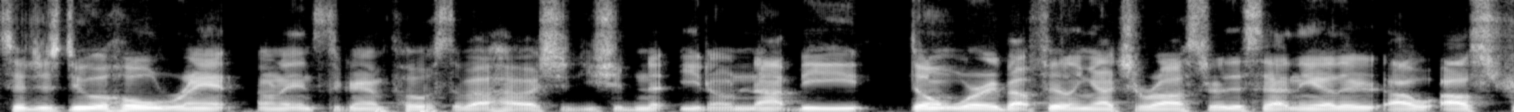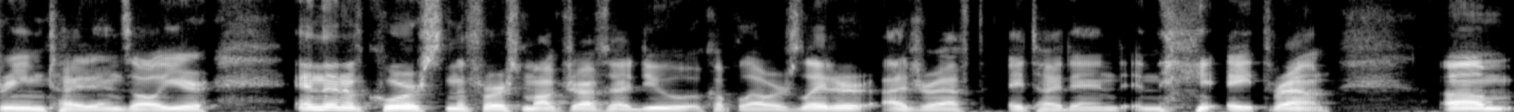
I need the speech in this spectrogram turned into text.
to just do a whole rant on an Instagram post about how I should you should you know not be don't worry about filling out your roster this that and the other I'll, I'll stream tight ends all year and then of course in the first mock draft I do a couple hours later I draft a tight end in the eighth round um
